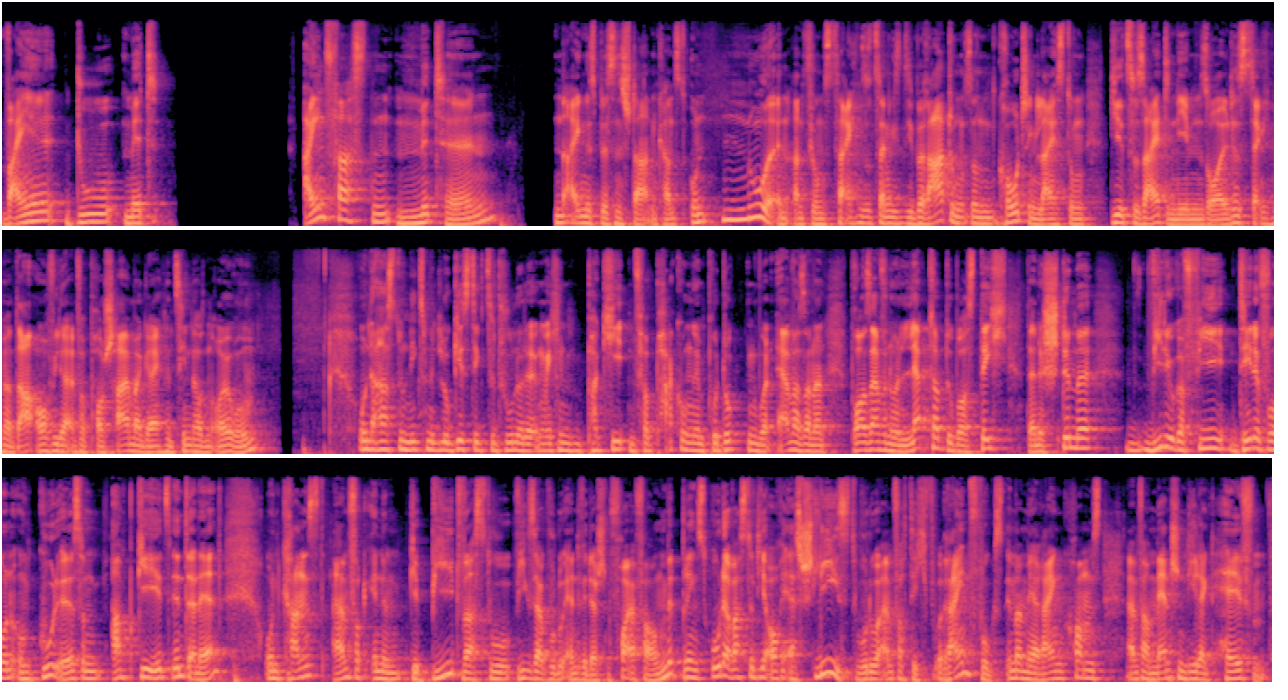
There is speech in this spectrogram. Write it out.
weil du mit einfachsten Mitteln ein eigenes Business starten kannst und nur in Anführungszeichen sozusagen die Beratungs- und Coaching-Leistung dir zur Seite nehmen solltest, sage ich mal, da auch wieder einfach pauschal mal gerechnet 10.000 Euro und da hast du nichts mit Logistik zu tun oder irgendwelchen Paketen, Verpackungen, Produkten, whatever, sondern brauchst einfach nur einen Laptop, du brauchst dich, deine Stimme, Videografie, Telefon und gut ist und ab geht's, Internet und kannst einfach in einem Gebiet, was du, wie gesagt, wo du entweder schon Vorerfahrung mitbringst oder was du dir auch erst schließt, wo du einfach dich reinfuchst, immer mehr reinkommst, einfach Menschen direkt helfen.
